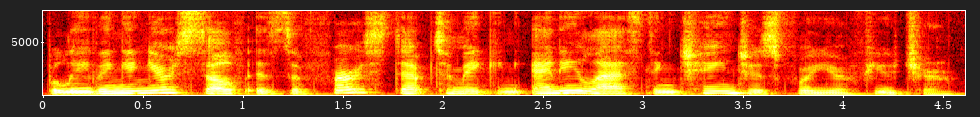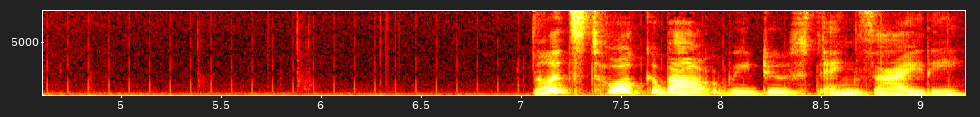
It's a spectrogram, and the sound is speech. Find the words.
Believing in yourself is the first step to making any lasting changes for your future. Now let's talk about reduced anxiety.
